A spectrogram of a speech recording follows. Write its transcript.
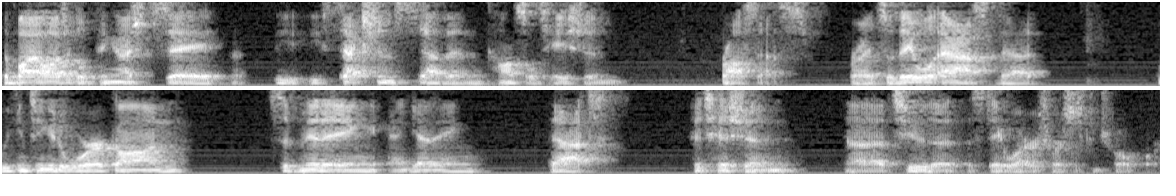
the biological opinion, I should say, the, the section seven consultation process, right? So they will ask that we continue to work on submitting and getting that petition uh, to the, the State Water Resources Control Board.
